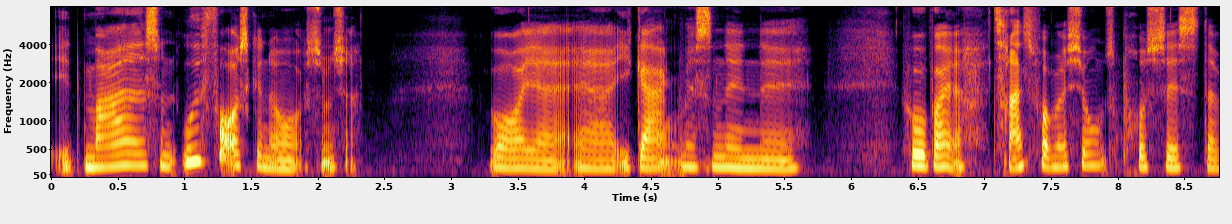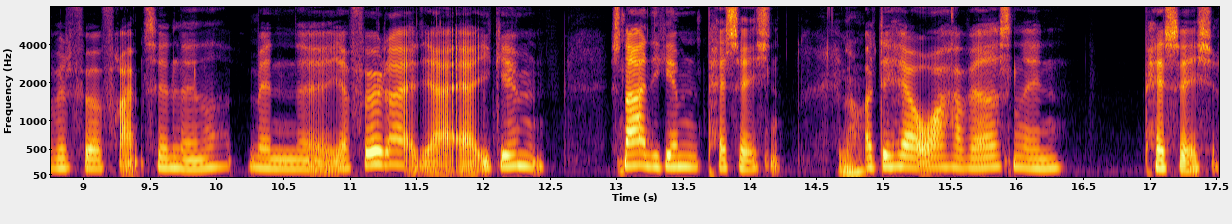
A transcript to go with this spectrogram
et meget sådan udforskende år, synes jeg. Hvor jeg er i gang med sådan en, øh, håber jeg, transformationsproces, der vil føre frem til et eller andet. Men øh, jeg føler, at jeg er igennem, snart igennem passagen. Nå. Og det her år har været sådan en passage.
